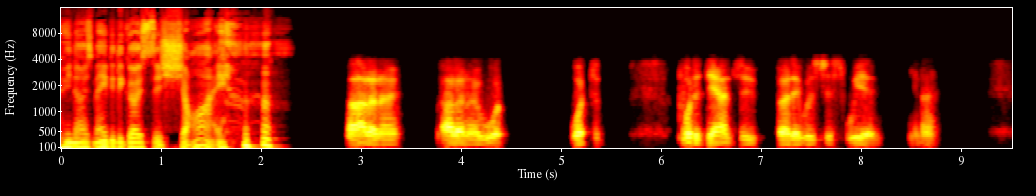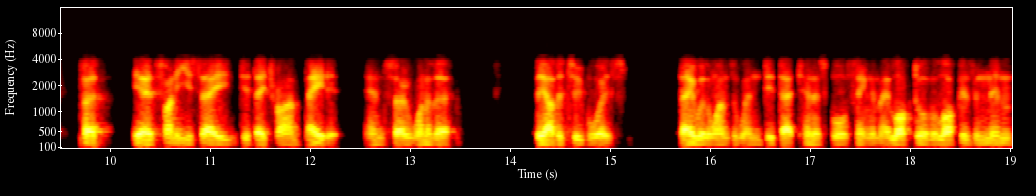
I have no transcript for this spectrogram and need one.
Who knows, maybe the ghost is shy. I don't know. I don't know what what to put it down to, but it was just weird, you know. But yeah, it's funny you say did they try and bait it? And so one of the the other two boys, they were the ones that went and did that tennis ball thing, and they locked all the lockers, and then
